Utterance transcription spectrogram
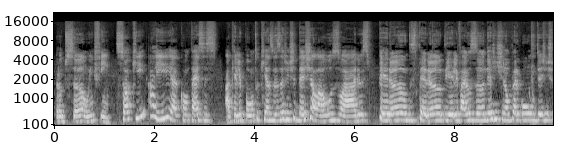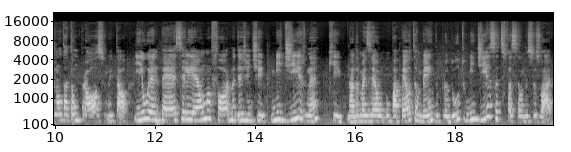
produção, enfim. Só que aí acontece aquele ponto que às vezes a gente deixa lá o usuário esperando, esperando, e ele vai usando e a gente não pergunta, e a gente não tá tão próximo e tal. E o NPS, ele é uma forma de a gente medir, né? Que nada mais é um papel também do produto, medir a satisfação desse usuário,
